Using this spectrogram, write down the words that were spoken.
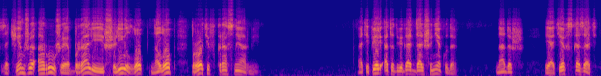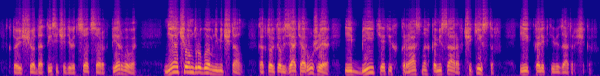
Зачем же оружие брали и шли лоб на лоб против Красной Армии? А теперь отодвигать дальше некуда. Надо ж и о тех сказать, кто еще до 1941 ни о чем другом не мечтал, как только взять оружие и бить этих красных комиссаров, чекистов и коллективизаторщиков.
